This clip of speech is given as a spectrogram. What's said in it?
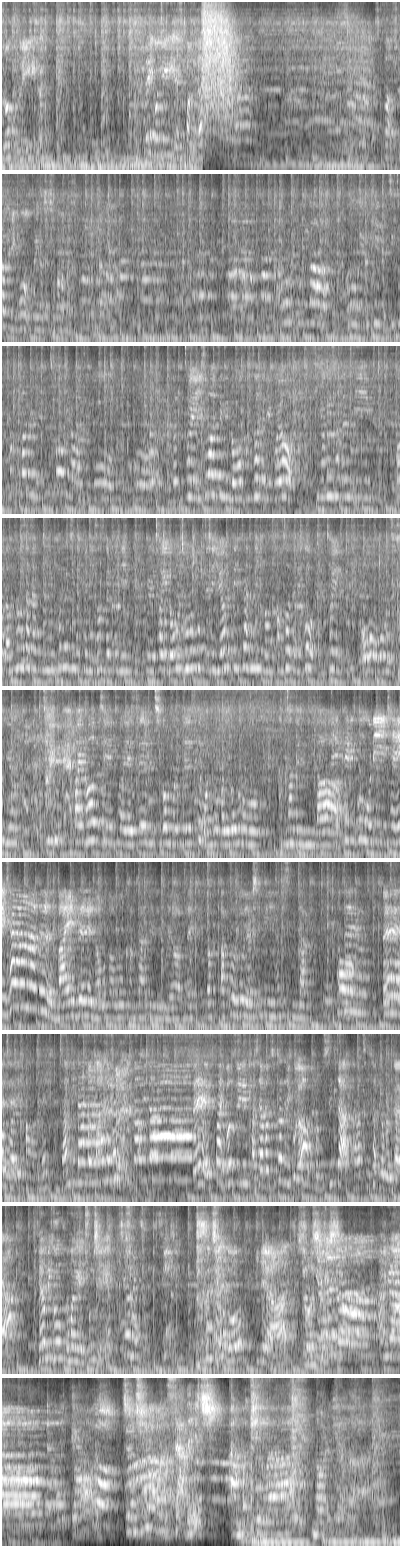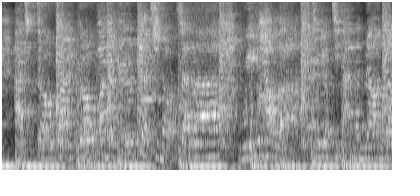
그럼 오늘의 1위는 네 이번 주 1위 에스파입니다. 네, 에스파 축하드리고 카이나 씨 소감 한 말씀 부탁드립니다. 어, 이렇게 직접 상 받는 게 처음이라가지고 어, 저희 이수만 선생님 너무 감사드리고요. 김영희 사장님, 어, 남성 사장님, 판현진 대표님, 이성수 대표님 그리고 저희 너무 좋은 곡 주신 유영진 이사님 너무 감사드리고 저희 어, 어 죄송해요. 저희 많이 도와주신 저희 SM 직원분들, 스텝 언니까지 너무너무 감사드립니다. 네, 그리고 우리 제일 사랑하는 MY들 너무너무 감사드리고요. 네, 여- 앞으로도 열심히 하겠습니다. 네, 감사해요. 네. 어, 저희, 아, 다시 한번 축하드리고요. 그럼 진짜 다 같이 인사드려볼까요? 대한민국 음악의 충신 충신 최고 기대야 쇼쇼쇼 안녕 Don't savage? I'm a killer, 널 killer No, no.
